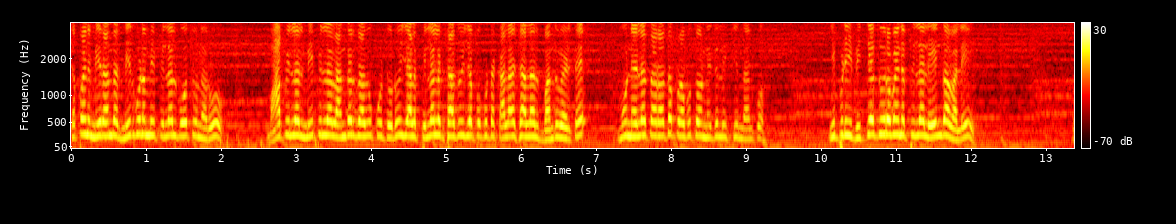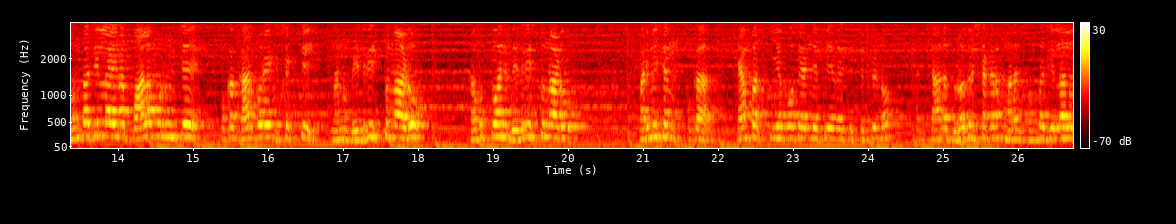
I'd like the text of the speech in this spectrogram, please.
చెప్పండి మీరందరు మీరు కూడా మీ పిల్లలు పోతున్నారు. మా పిల్లలు మీ పిల్లలు అందరూ చదువుకుంటారు ఇవాళ పిల్లలకు చదువు చెప్పకుండా కళాశాలలు బంద్ పెడితే మూడు నెలల తర్వాత ప్రభుత్వం నిధులు ఇచ్చింది అనుకో. ఇప్పుడు ఈ విద్య దూరమైన పిల్లలు ఏం కావాలి? సొంత జిల్లా అయిన పాలమూరు నుంచే ఒక కార్పొరేట్ శక్తి నన్ను బెదిరిస్తున్నాడు. ప్రభుత్వాన్ని బెదిరిస్తున్నాడు. పర్మిషన్ ఒక క్యాంపస్కి ఇవ్వపోతే అని చెప్పి ఏదైతే చెప్పిండో అది చాలా దురదృష్టకరం. మన సొంత జిల్లాలో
